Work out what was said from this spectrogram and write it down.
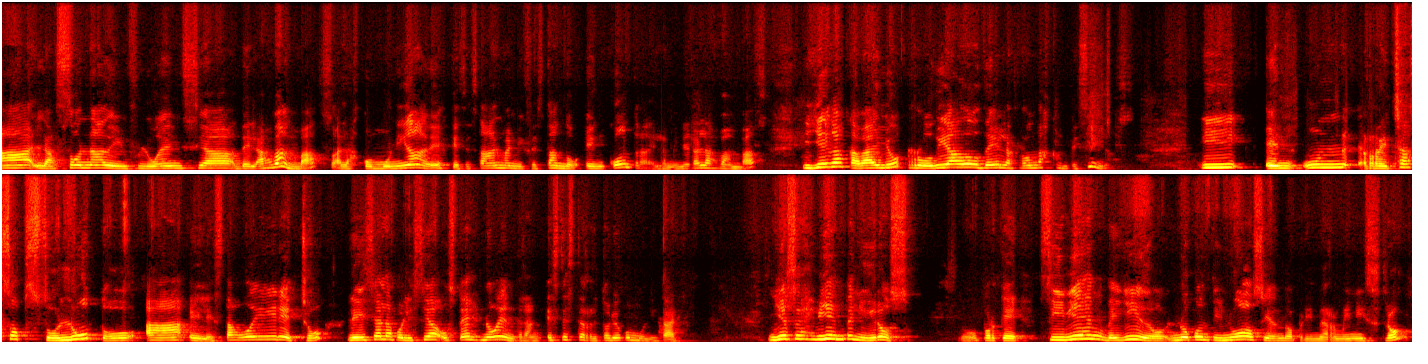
a la zona de influencia de las Bambas, a las comunidades que se estaban manifestando en contra de la minera Las Bambas, y llega a caballo rodeado de las rondas campesinas. Y en un rechazo absoluto a el Estado de Derecho, le dice a la policía, ustedes no entran, este es territorio comunitario. Y eso es bien peligroso, porque si bien Bellido no continuó siendo primer ministro,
